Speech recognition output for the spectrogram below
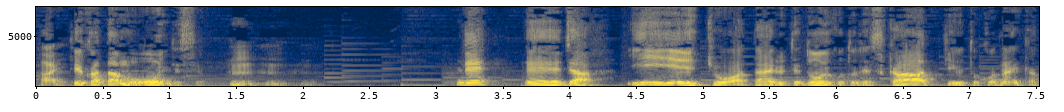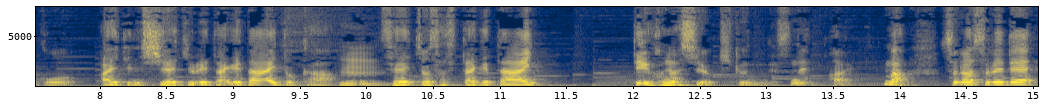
はい。ていう方も多いんですよ。うん、うん、うん。で、えーじゃあ、いい影響を与えるってどういうことですか？っていうと、こう何かこう、相手に刺激を入れてあげたいとか、うん成長させてあげたいっていう話を聞くんですね。はい。まあ、それはそれで、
